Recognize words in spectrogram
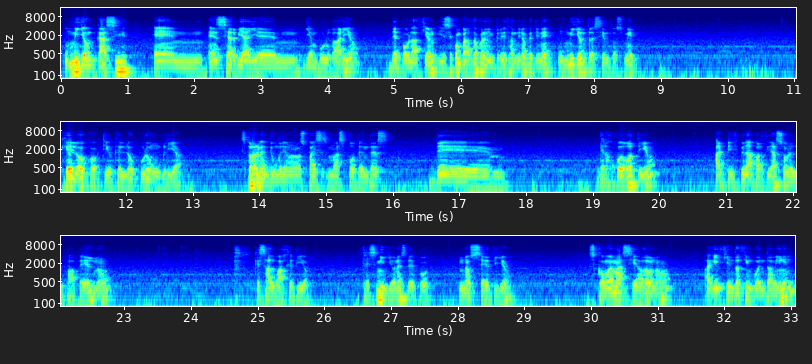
Un millón casi en, en Serbia y en, y en Bulgaria de población y ese comparado con el Imperio Bizantino que tiene 1.300.000. Qué loco, tío, qué locura Hungría. Es probablemente Hungría uno de los países más potentes de... del juego, tío. Al principio de la partida sobre el papel, ¿no? Qué salvaje, tío. 3 millones de... No sé, tío. Es como demasiado, ¿no? Aquí 150.000.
